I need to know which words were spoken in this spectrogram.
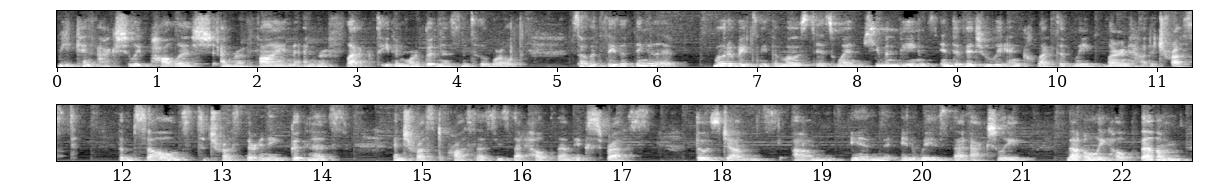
we can actually polish and refine and reflect even more goodness into the world. So I would say the thing that motivates me the most is when human beings individually and collectively learn how to trust themselves, to trust their innate goodness, and trust processes that help them express those gems um, in in ways that actually not only help them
